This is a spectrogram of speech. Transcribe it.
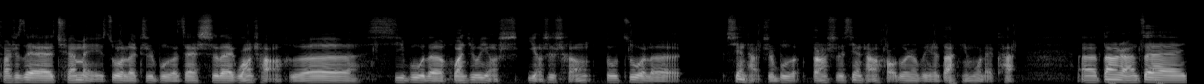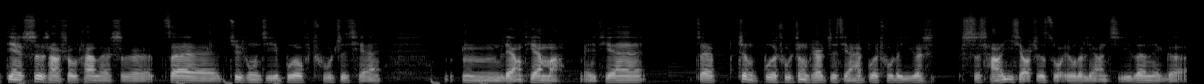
他是在全美做了直播，在时代广场和西部的环球影视影视城都做了现场直播。当时现场好多人围着大屏幕来看。呃，当然，在电视上收看的是在最终集播出之前，嗯，两天嘛，每天在正播出正片之前，还播出了一个时长一小时左右的两集的那个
